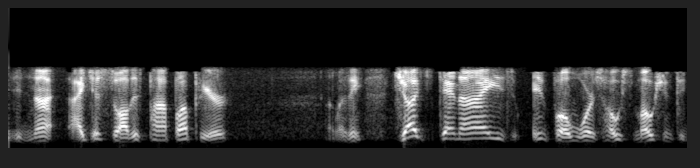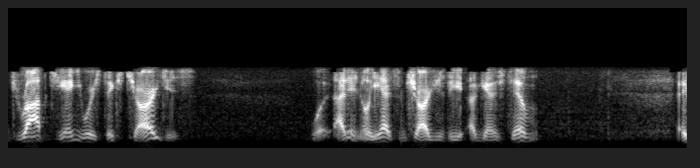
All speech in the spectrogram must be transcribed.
did not. I just saw this pop up here. I think judge denies Infowars host motion to drop January 6 charges. What? I didn't know he had some charges against him. A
